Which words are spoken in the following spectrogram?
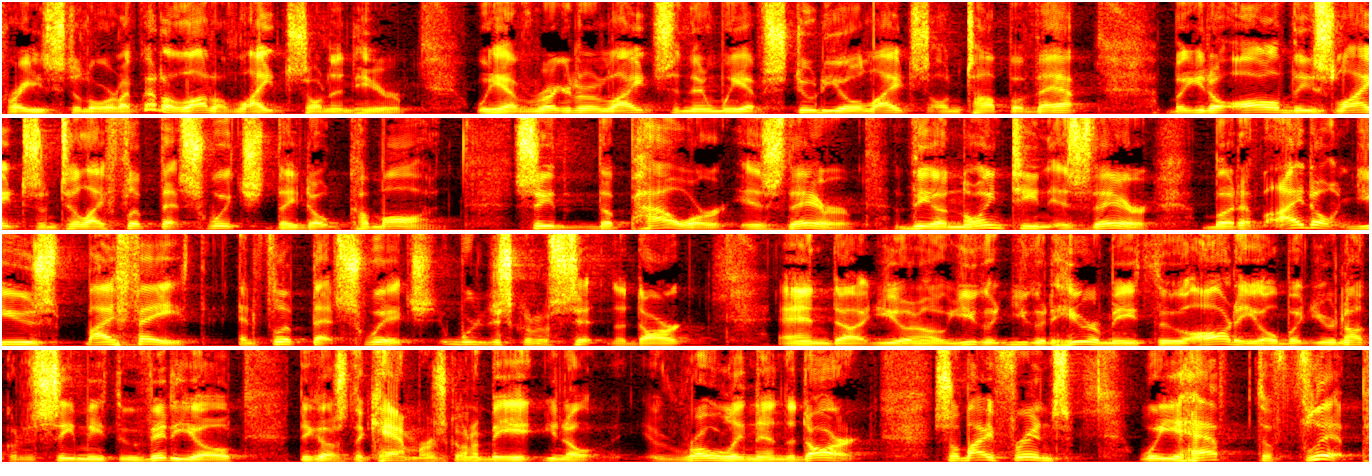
Praise the Lord. I've got a lot of lights on in here. We have regular lights and then we have studio lights on top of that. But you know, all of these lights, until I flip that switch, they don't come on. See, the power is there, the anointing is there. But if I don't use my faith and flip that switch, we're just going to sit in the dark. And uh, you know, you could you could hear me through audio, but you're not going to see me through video because the camera is going to be you know rolling in the dark. So, my friends, we have to flip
